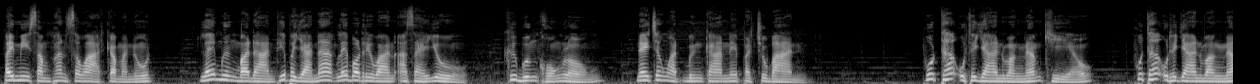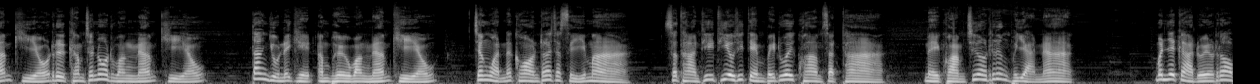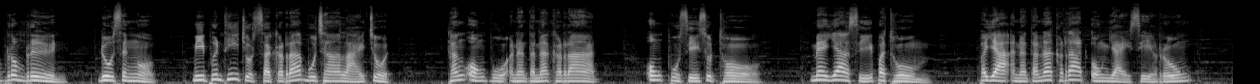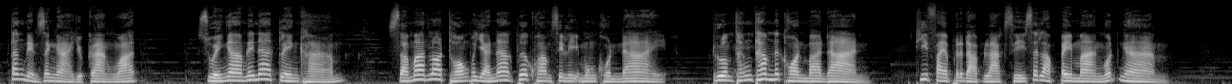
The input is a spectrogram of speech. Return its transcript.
ไปมีสัมพันธ์สวัสดกับมนุษย์ และเมืองบาดาลที่พญานาคและบริวารอาศัยอยู่ คือบึงโขงหลงในจังหวัดบึงกาฬในปัจจุบัน พุทธอุทยานวังน้ำเขียว พุทธอุทยานวังน้ำเขียว หรือคำชะโนดวังน้ำเขียว ตั้งอยู่ในเขตอำเภอวังน้ำเขียว จังหวัดนครราชสีมา สถานที่เที่ยวที่เต็มไปด้วยความศรัทธา ในความเชื่อเรื่องพญานาค บรรยากาศโดยรอบร่มรื่น ดูสงบ มีพื้นที่จุดสักการะบูชาหลายจุด ทั้งองค์ปู่อนันตนาคราช องค์ปู่ศรีสุดโธแม่ย่าศรีปทุม พญาอนันตนาคราชองค์ใหญ่สีรุง้ง ตั้งเด่นสง่าอยู่กลางวัด สวยงามและน่าเกรงขาม สามารถลอดท้องพญานาคเพื่อความสิริมงคลได้ รวมทั้งถ้ำนครบาดาลที่ไฟประดับหลากสีสลับไปมางดงาม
